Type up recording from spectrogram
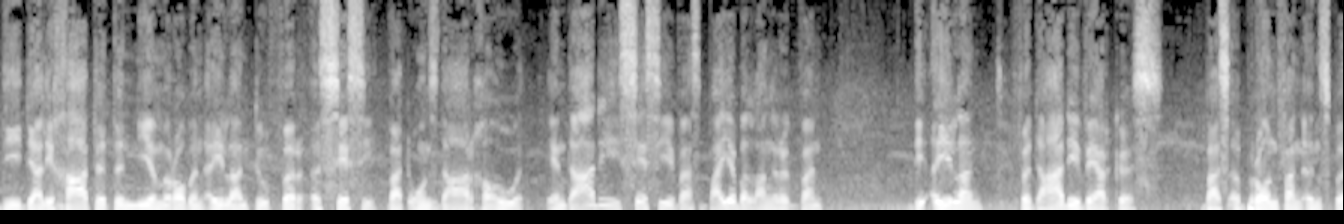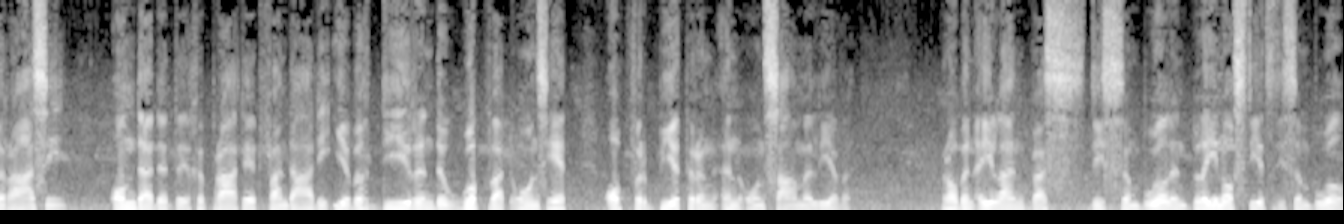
die delegate te neem Robben Eiland toe vir 'n sessie wat ons daar gehou het. En daardie sessie was baie belangrik want die eiland vir daardie werkers was 'n bron van inspirasie omdat dit gepraat het van daardie ewigdurende hoop wat ons het op verbetering in ons samelewe. Robben Eiland was die simbool en bly nog steeds die simbool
